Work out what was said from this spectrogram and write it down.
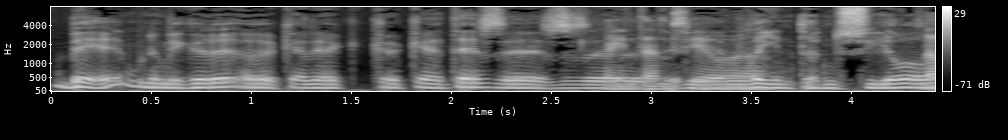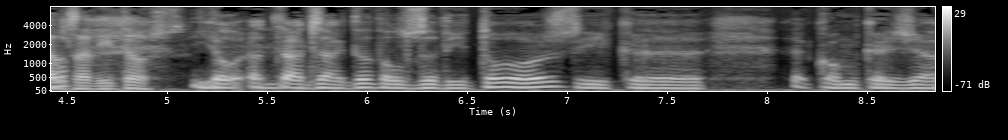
Bé, una mica eh, crec que aquest és, és la intenció, diríem, la intenció dels editors. I el, exacte, dels editors, i que com que ja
